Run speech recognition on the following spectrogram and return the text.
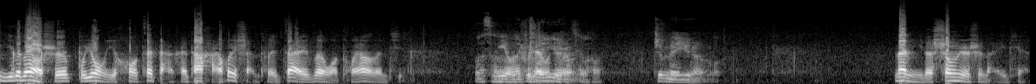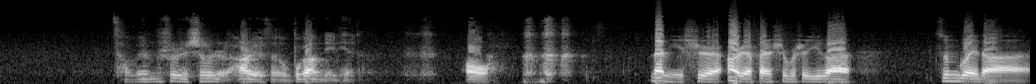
一个多小时不用以后再打开，它还会闪退，再问我同样的问题。我操，你有出现过这种情况？真没遇上过。那你的生日是哪一天？操，为什么说是生日了？二月份，我不告诉你哪天。哦，那你是二月份是不是一个尊贵的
